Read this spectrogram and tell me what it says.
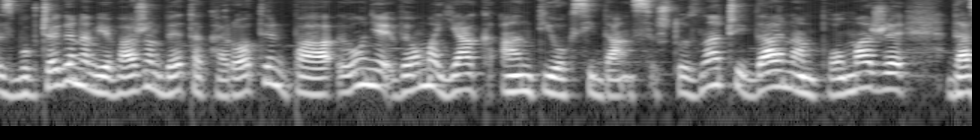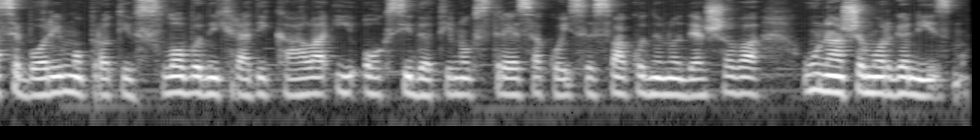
Zbog čega nam je važan beta-karoten? Pa on je veoma jak antioksidans, što znači da nam pomaže da se borimo protiv slobodnih radikala i oksidativnog stresa koji se svakodnevno dešava u našem organizmu.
